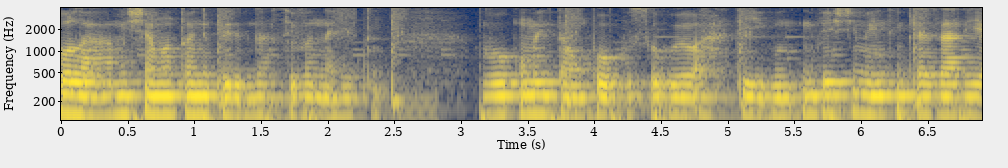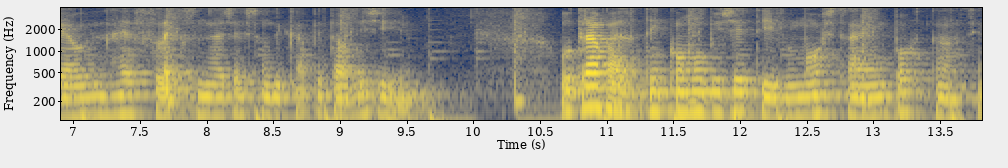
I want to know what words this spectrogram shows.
Olá, me chamo Antônio Pedro da Silva Neto. Vou comentar um pouco sobre o artigo Investimento Empresarial e os reflexos na gestão de capital de giro. O trabalho tem como objetivo mostrar a importância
